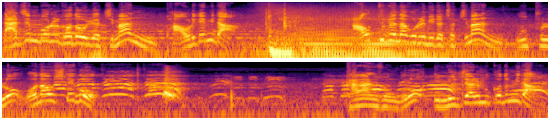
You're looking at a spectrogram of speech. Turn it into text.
낮은 볼을 걷어 올렸지만 파울이 됩니다. 아우트 변화구를 밀어쳤지만 우플로 원아웃이 되고 강한 송구로 일루주자를 묶어둡니다.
